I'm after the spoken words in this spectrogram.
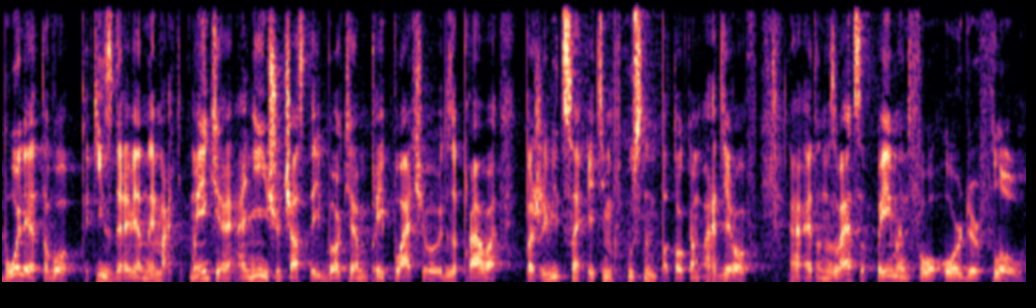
более того, такие здоровенные маркетмейкеры, они еще часто и брокерам приплачивают за право поживиться этим вкусным потоком ордеров. А, это называется payment for order flow.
